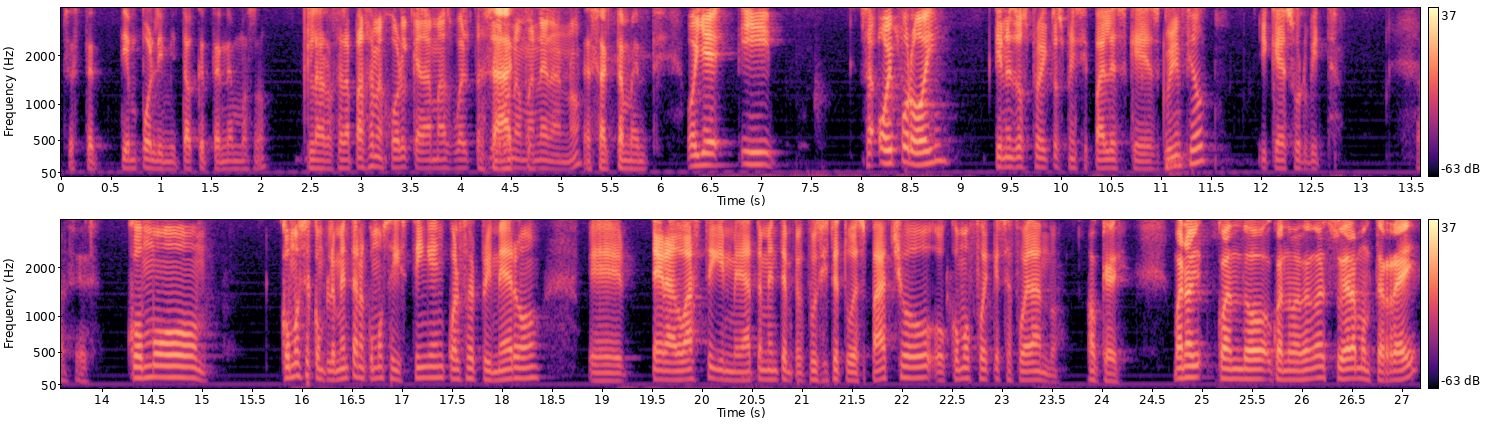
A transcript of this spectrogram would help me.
pues, este tiempo limitado que tenemos, ¿no? Claro, se la pasa mejor el que da más vueltas de alguna manera, ¿no? Exactamente. Oye, y o sea, hoy por hoy tienes dos proyectos principales que es Greenfield y que es Urbita. Así es. ¿Cómo, cómo se complementan o cómo se distinguen? ¿Cuál fue el primero? Eh, ¿Te graduaste y inmediatamente pusiste tu despacho? ¿O cómo fue que se fue dando? Ok. Bueno, cuando, cuando me vengo a estudiar a Monterrey,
